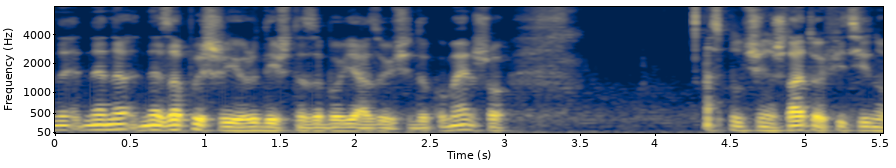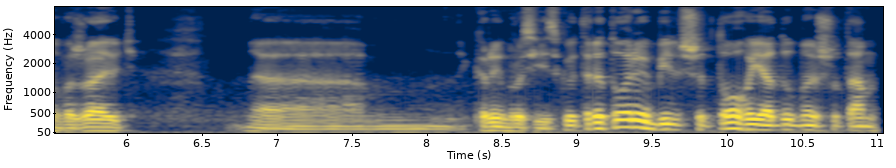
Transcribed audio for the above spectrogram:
не, не, не запише юридично зобов'язуючий документ, що Сполучені Штати офіційно вважають е, Крим російською територією. Більше того, я думаю, що там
